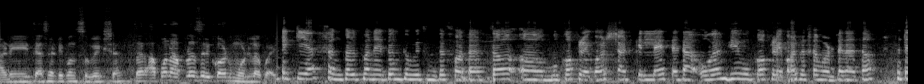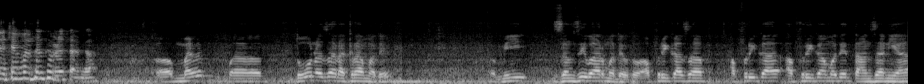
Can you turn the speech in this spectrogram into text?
आणि त्यासाठी पण शुभेच्छा. तर आपण आपलंच रेकॉर्ड मोडलं पाहिजे. की या संकल्पनेतून तुम्ही तुमचं स्वतःचं बुक ऑफ रेकॉर्ड स्टार्ट त्याला O M G book off record असं म्हटलं जातं. तर त्याच्याबद्दल थोडं सांगा. मॅडम दोन हजार अकरामध्ये मी झंझिबारमध्ये होतो. आफ्रिकाचा आफ्रिका आफ्रिकामध्ये तांझानिया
